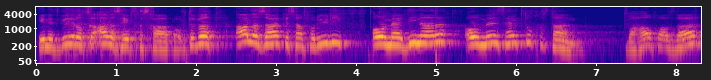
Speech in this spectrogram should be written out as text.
in het wereldse alles heeft geschapen. Oftewel, alle zaken zijn voor jullie, o mijn dienaren, o mensheid, toegestaan. Behalve als daar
